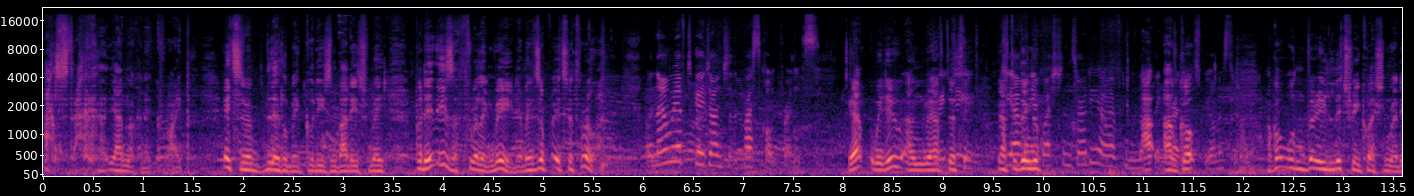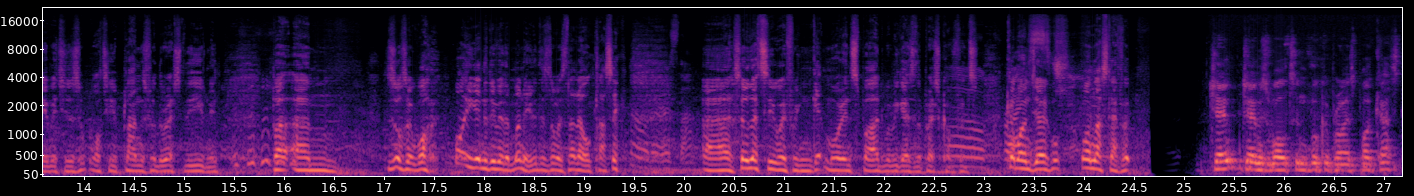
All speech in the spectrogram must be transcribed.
I just, yeah, I'm not going to gripe. It's a little bit goodies and baddies for me, but it is a thrilling read. I mean, it's a, it's a thriller. Well now we have to go down to the press conference. Yep, we do, and we have we to. do. Th- do we have you to have any questions ready? I have nothing I've ready got, to be honest with you. I've got one very literary question ready, which is what are your plans for the rest of the evening? but um, there's also what, what are you going to do with the money? There's always that old classic. Oh, there is that. Uh, so let's see if we can get more inspired when we go to the press conference. Oh, Come on, Jo. One last effort. Jo, James Walton, Booker Prize podcast.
